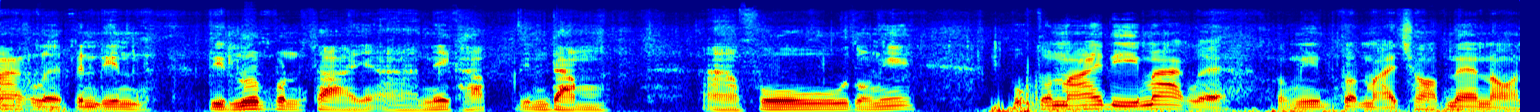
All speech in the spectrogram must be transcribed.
มากเลยเป็นดินดินร่วนปนทรายอ่านี่ครับ ดินดำอ่าฟูตรงนี้ปลูกต้นไม้ดีมากเลย ตรงนี้ต้นไม้ชอบแน่นอน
